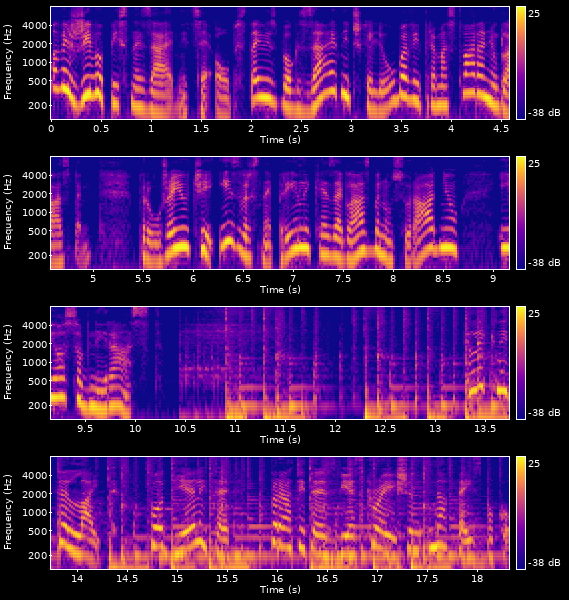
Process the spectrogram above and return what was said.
Ove živopisne zajednice opstaju zbog zajedničke ljubavi prema stvaranju glazbe, pružajući izvrsne prilike za glazbenu suradnju i osobni rast. Kliknite like, podijelite, pratite SBS Creation na Facebooku.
